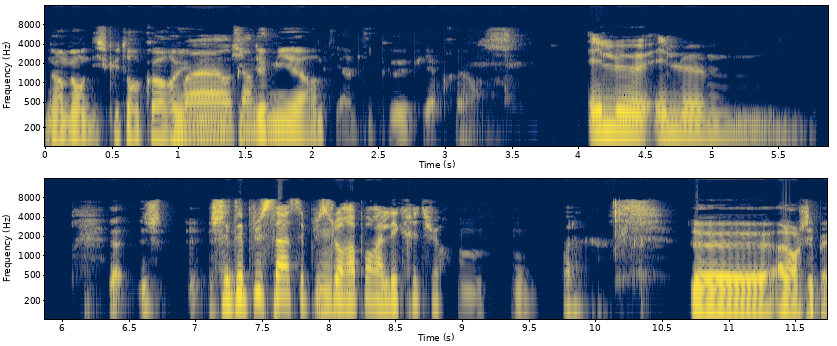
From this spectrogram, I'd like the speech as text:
Non, mais on discute encore une, petite demi-heure, un petit, un petit peu, et puis après. Et le, et le. Euh, c'était plus ça, c'est plus hmm. le rapport à l'écriture. Hmm, hmm. Voilà. Le... Alors, j'ai pas,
